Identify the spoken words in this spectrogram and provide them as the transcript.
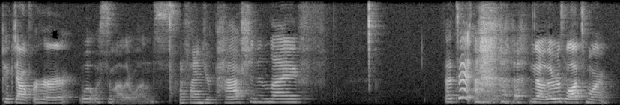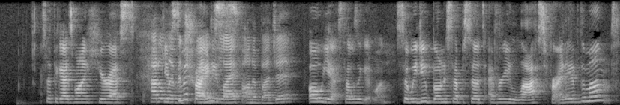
picked out for her. What was some other ones? How to find your passion in life. That's it. no, there was lots more. So if you guys want to hear us How to live a trendy life on a budget. Oh yes, that was a good one. So we do bonus episodes every last Friday of the month.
